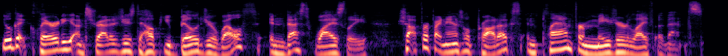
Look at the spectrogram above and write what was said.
You'll get clarity on strategies to help you build your wealth, invest wisely, shop for financial products, and plan for major life events.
